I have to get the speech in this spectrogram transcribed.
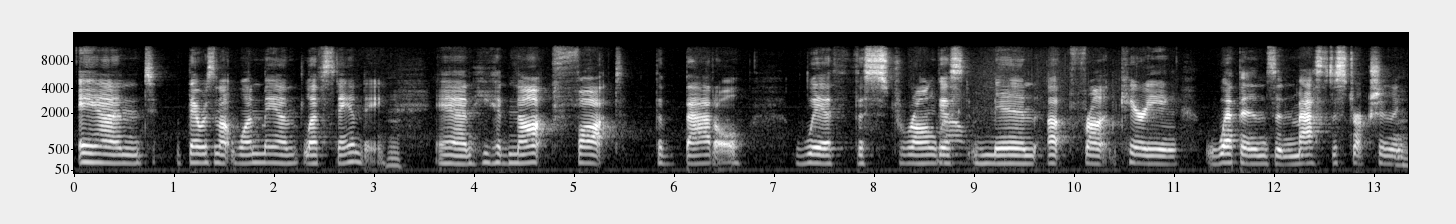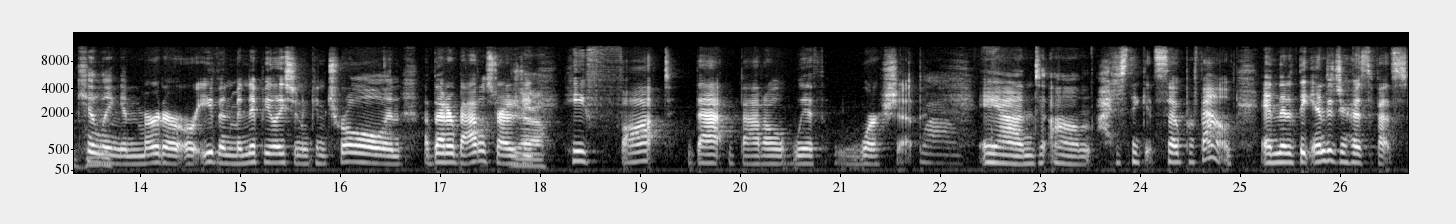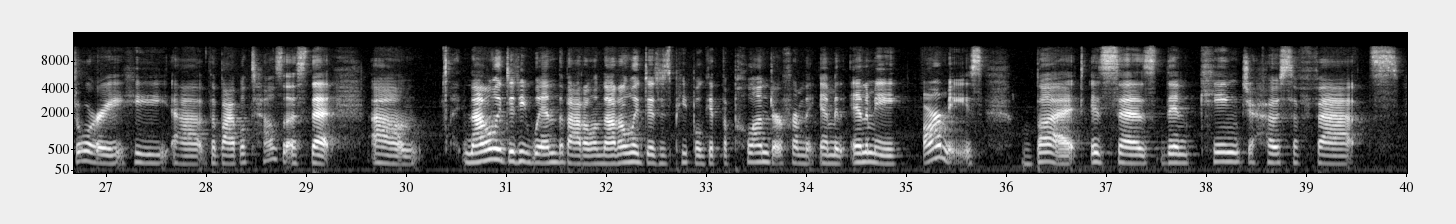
And there was not one man left standing. And he had not fought the battle with the strongest men up front carrying weapons and mass destruction and killing and murder or even manipulation and control and a better battle strategy. Yeah. He fought that battle with worship. Wow. And um, I just think it's so profound. And then at the end of Jehoshaphat's story, he uh, the Bible tells us that um, not only did he win the battle, and not only did his people get the plunder from the enemy armies, but it says then King Jehoshaphat's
